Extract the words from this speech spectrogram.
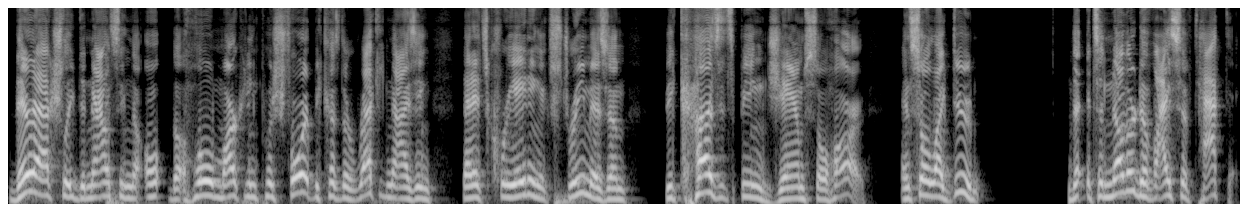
they're actually denouncing the, the whole marketing push for it because they're recognizing that it's creating extremism because it's being jammed so hard. And so, like, dude, it's another divisive tactic.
